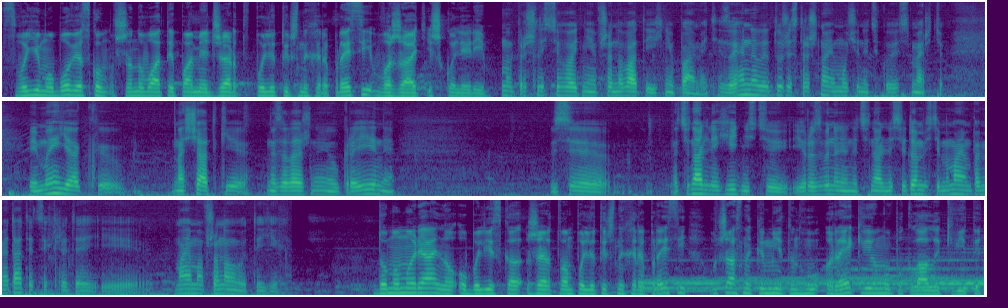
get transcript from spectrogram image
Своїм обов'язком вшанувати пам'ять жертв політичних репресій вважають і школярі. Ми прийшли сьогодні вшанувати їхню пам'ять. Загинули дуже страшною мученицькою смертю. І ми, як е, нащадки незалежної України, з національною гідністю і розвиненою національною свідомістю, ми маємо пам'ятати цих людей і маємо вшановувати їх. До меморіального обеліска жертвам політичних репресій учасники мітингу реквієму поклали квіти.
